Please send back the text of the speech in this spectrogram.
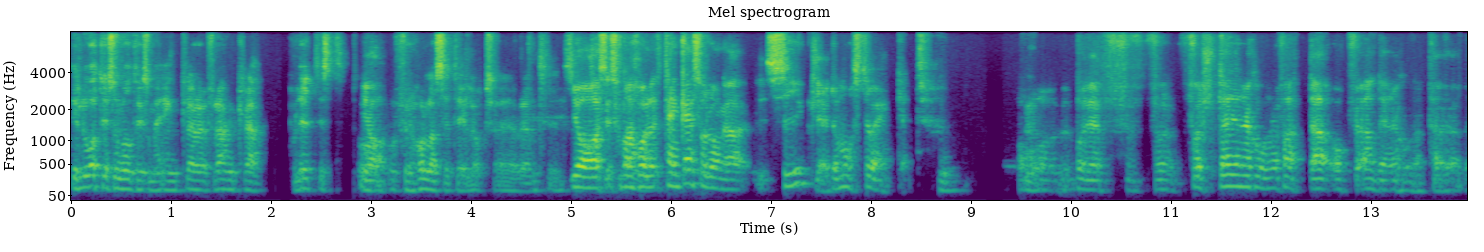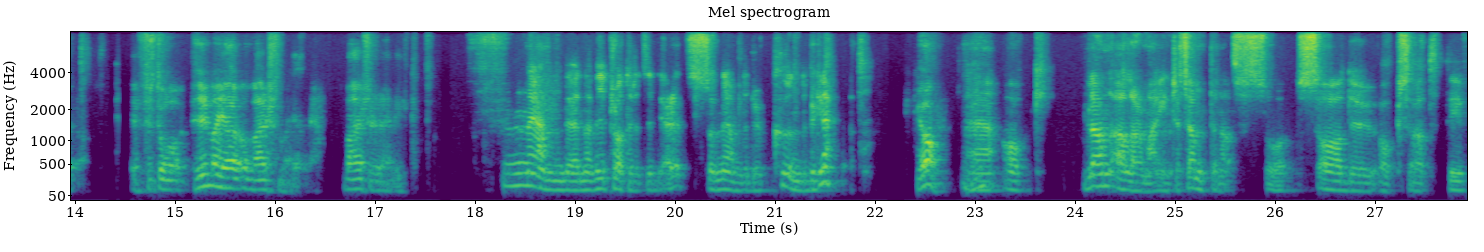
Det låter som något som är enklare att förankra politiskt och, Ja. och förhålla sig till också över en tid. Ja, så ska man hålla, tänka i så långa cykler, då måste det vara enkelt. Mm. Och både för, för första generationen att fatta och för andra generationen att ta över. förstå hur man gör och varför man gör det. Varför är det här viktigt? Nämnde, när vi pratade tidigare så nämnde du kundbegreppet. Ja. Mm. Och bland alla de här intressenterna så sa du också att det,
